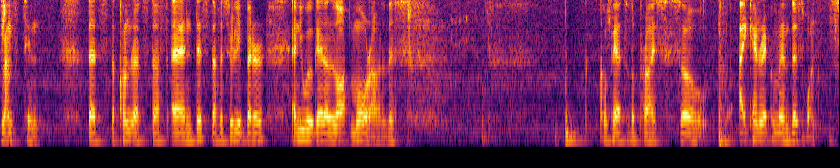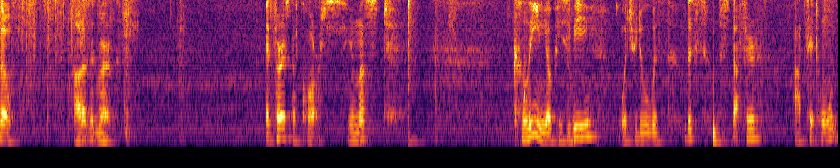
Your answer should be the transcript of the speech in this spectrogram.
Glanztin that's the Conrad stuff and this stuff is really better and you will get a lot more out of this compared to the price. So I can recommend this one. So how does it work at first, of course, you must clean your PCB, which we do with this stuff here, acetone.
